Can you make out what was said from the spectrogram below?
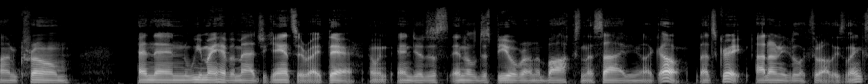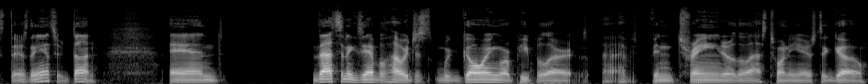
on chrome and then we might have a magic answer right there. And you'll just and it'll just be over on a box on the side and you're like oh that's great. I don't need to look through all these links. There's the answer. Done. And that's an example of how we just we're going where people are have been trained over the last 20 years to go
